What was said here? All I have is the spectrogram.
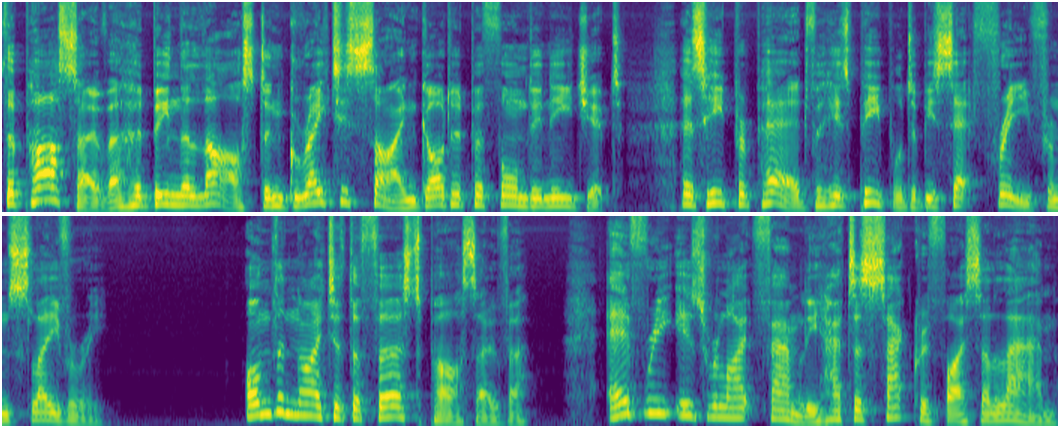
The Passover had been the last and greatest sign God had performed in Egypt, as he'd prepared for his people to be set free from slavery. On the night of the first Passover, every Israelite family had to sacrifice a lamb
